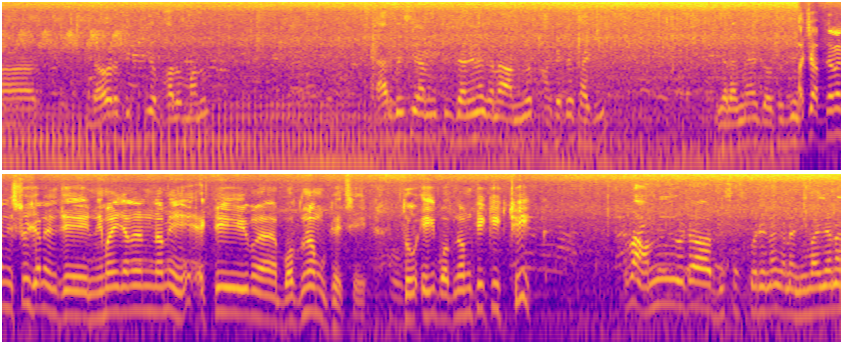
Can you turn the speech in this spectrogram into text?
আর ব্যবহারের দিক থেকে ভালো মানুষ। আর বেশি আমি কিছু জানি না কেন আমিও থাকেতে থাকি। গ্রামে যতদিন আচ্ছা আপনারা নিশ্চয়ই জানেন যে নিমাই জানার নামে একটি বদনাম উঠেছে। তো এই বদনামটি কি ঠিক? তবে আমি ওটা বিশ্বাস করি না কেন নিমাই জানা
